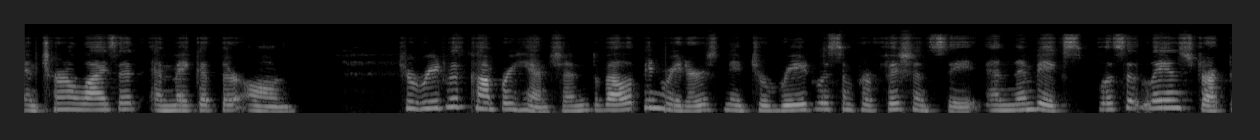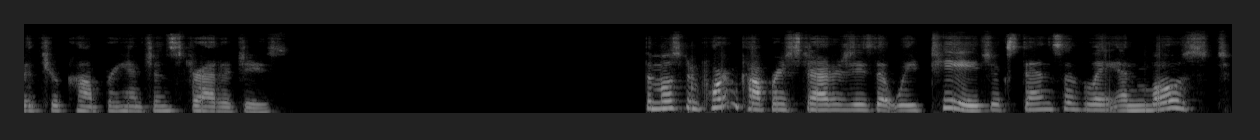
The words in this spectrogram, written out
internalize it, and make it their own. To read with comprehension, developing readers need to read with some proficiency and then be explicitly instructed through comprehension strategies. The most important comprehension strategies that we teach extensively in most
